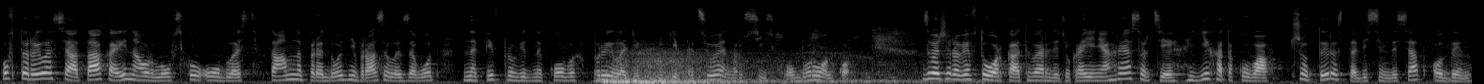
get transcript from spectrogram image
Повторилася атака і на Орловську область. Там напередодні вразили завод напівпровідникових приладів, який працює на російську оборонку. З вечора вівторка твердять Україні агресорці. Їх атакував 481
